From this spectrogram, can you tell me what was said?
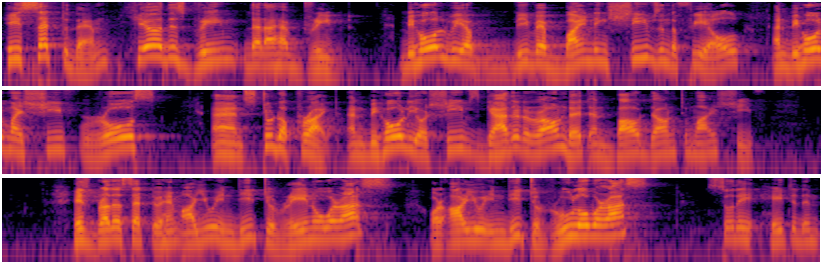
He said to them, Hear this dream that I have dreamed. Behold, we, are, we were binding sheaves in the field, and behold, my sheaf rose and stood upright. And behold, your sheaves gathered around it and bowed down to my sheaf. His brothers said to him, Are you indeed to reign over us? Or are you indeed to rule over us? So they hated him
